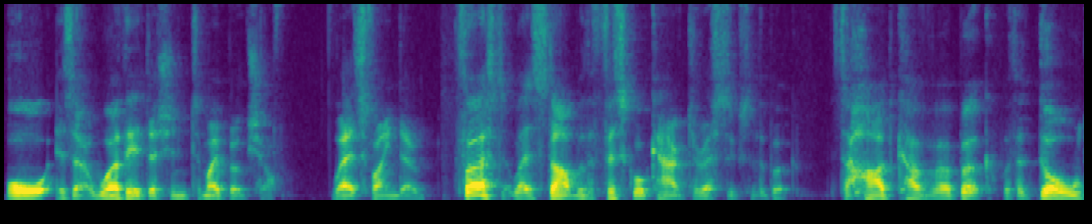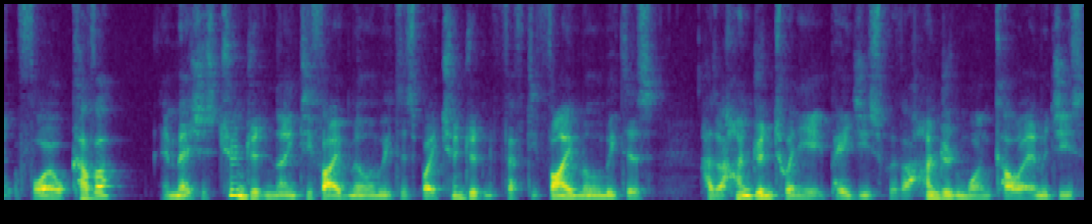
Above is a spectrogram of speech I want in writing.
or is it a worthy addition to my bookshelf? Let's find out. First, let's start with the physical characteristics of the book. It's a hardcover book with a gold foil cover. It measures 295mm by 255mm, has 128 pages with 101 colour images,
